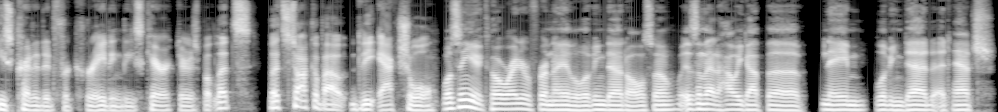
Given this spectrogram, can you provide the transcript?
he's credited for creating these characters. But let's let's talk about the actual Wasn't he a co-writer for Night of the Living Dead also? Isn't that how he got the name Living Dead attached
